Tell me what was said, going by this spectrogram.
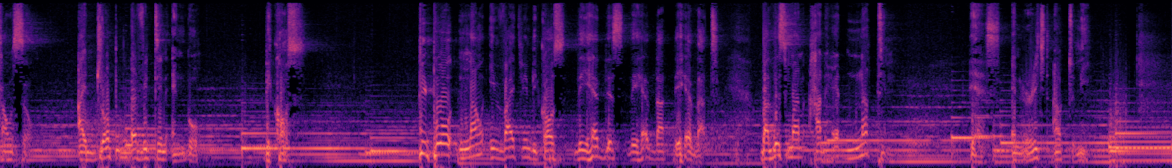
council, I drop everything people now invite me because they heard this, they heard that, they heard that. But this man had heard nothing. Yes, and reached out to me and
